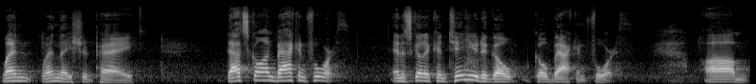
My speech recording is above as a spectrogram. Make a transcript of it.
When, when they should pay? That's gone back and forth. And it's going to continue to go, go back and forth. Um,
